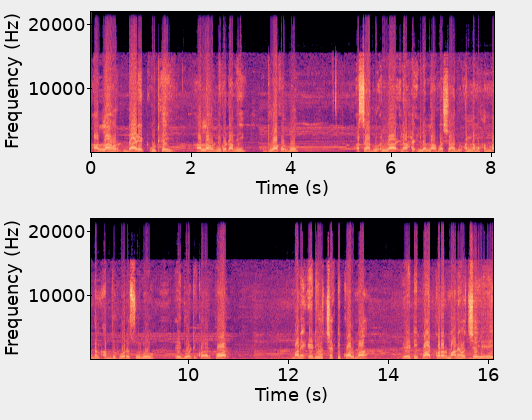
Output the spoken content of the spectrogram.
আল্লাহর ডাইরেক্ট উঠেই আল্লাহর নিকট আমি দোয়া করব। আসাহাদু আল্লাহ ইলাহা ইল্লাল্লাহু আসাহাদু আন্না মুহাম্মাদান আবদুহু ওয়া রাসূলুহু। এই দোয়াটি করার পর মানে এটি হচ্ছে একটি কলমা। এটি পাঠ করার মানে হচ্ছে এই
